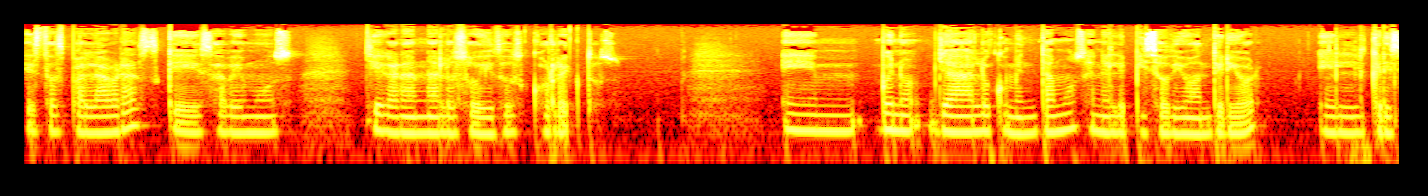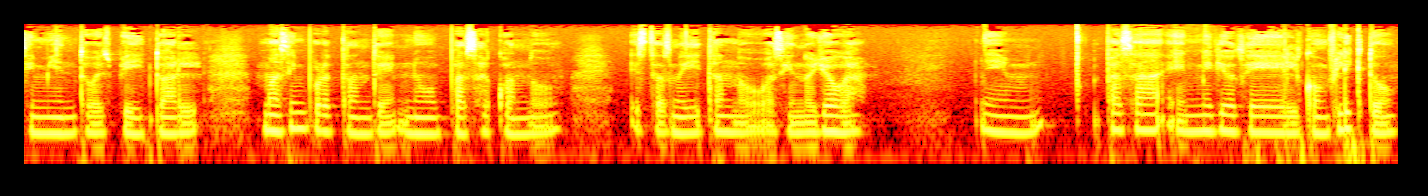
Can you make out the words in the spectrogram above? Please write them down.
estas palabras que sabemos llegarán a los oídos correctos. Em, bueno, ya lo comentamos en el episodio anterior, el crecimiento espiritual más importante no pasa cuando estás meditando o haciendo yoga. Em, pasa en medio del conflicto,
